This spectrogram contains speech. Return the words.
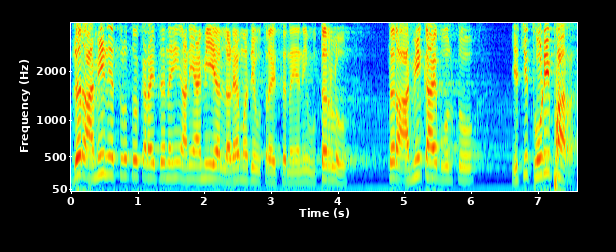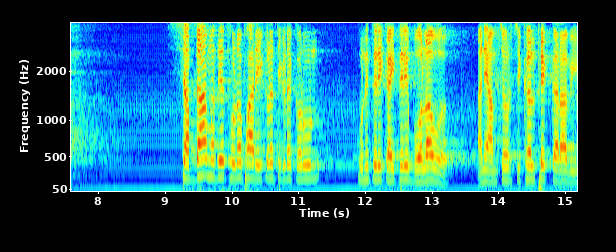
जर आम्ही नेतृत्व करायचं नाही आणि आम्ही या लढ्यामध्ये उतरायचं नाही आणि उतरलो तर आम्ही काय बोलतो? याची थोडीफार शब्दामध्ये थोडंफार इकडं तिकडं करून कुणीतरी काहीतरी बोलावं आणि आमच्यावर चिखलफेक करावी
